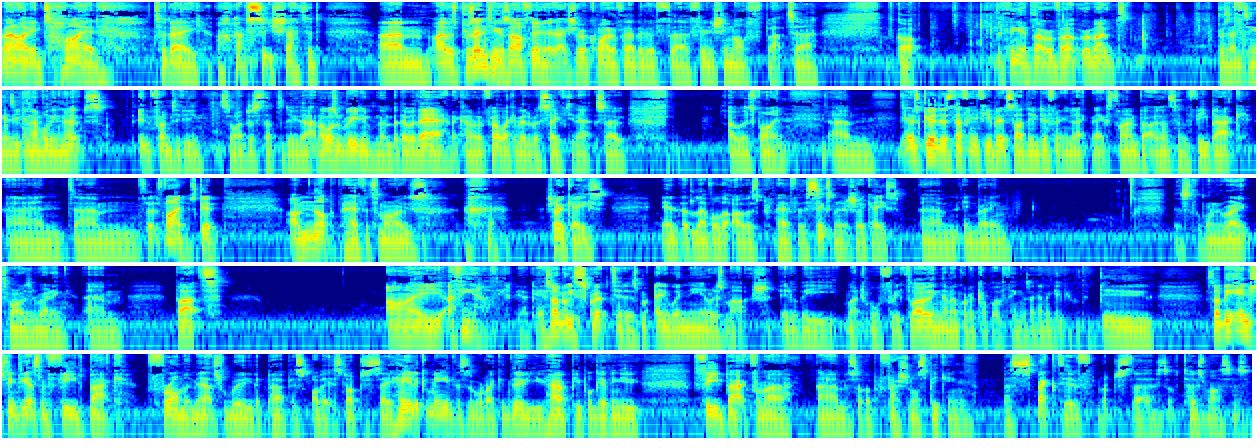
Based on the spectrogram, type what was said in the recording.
Man, I've been tired today. I'm absolutely shattered. Um, I was presenting this afternoon. It actually required a fair bit of uh, finishing off, but uh, I've got the thing about remote, presenting is you can have all the notes in front of you. So I just had to do that. And I wasn't reading from them, but they were there and it kind of it felt like a bit of a safety net. So I was fine. Um, it was good. There's definitely a few bits I'll do differently next time, but I got some feedback and um, so it's fine. It's good. I'm not prepared for tomorrow's showcase in the level that I was prepared for the six minute showcase um, in Reading. That's the one in Reading, tomorrow's in Reading. Um, but I, I think, I think it'll be okay. It's not to be scripted as anywhere near as much. It'll be much more free flowing and I've got a couple of things I'm going to get people to do. So it'll be interesting to get some feedback from them. That's really the purpose of it. It's not to say, hey, look at me, this is what I can do. You have people giving you feedback from a um, sort of a professional speaking perspective, not just a sort of Toastmasters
